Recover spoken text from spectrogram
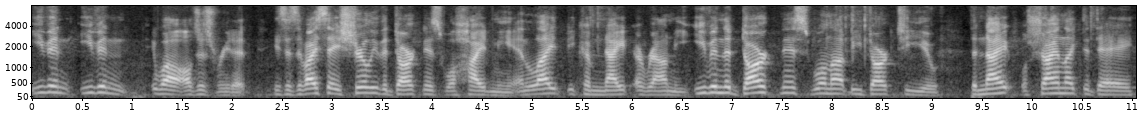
even even well, I'll just read it. He says, If I say, Surely the darkness will hide me, and light become night around me, even the darkness will not be dark to you. The night will shine like the day,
